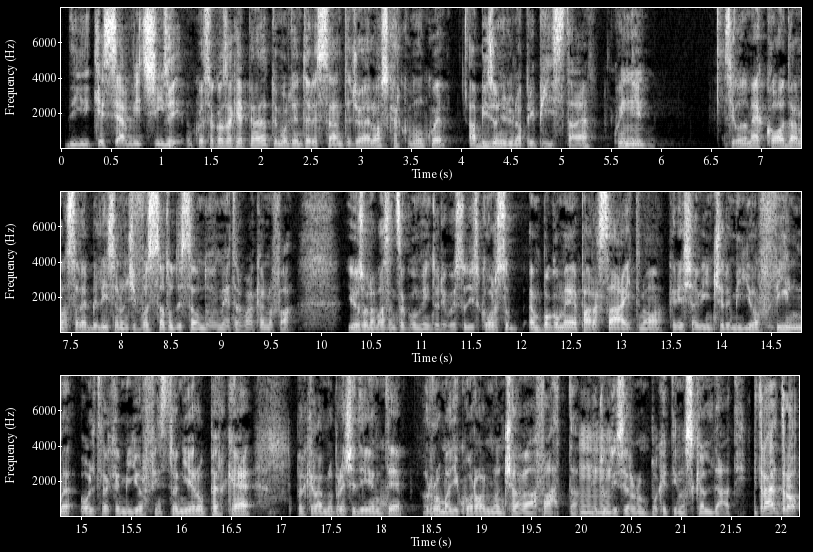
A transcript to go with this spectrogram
Di, che si avvicina. Sì, questa cosa che hai appena detto è molto interessante, cioè l'Oscar comunque ha bisogno di una apripista, eh? quindi mm Secondo me Coda non sarebbe lì se non ci fosse stato The Sound of Metal qualche anno fa. Io sono abbastanza convinto di questo discorso. È un po' come Parasite, no? Che riesce a vincere miglior film oltre che miglior film straniero perché? Perché l'anno precedente Roma di Quaron non ce l'aveva fatta mm-hmm. e tutti si erano un pochettino scaldati. Tra l'altro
